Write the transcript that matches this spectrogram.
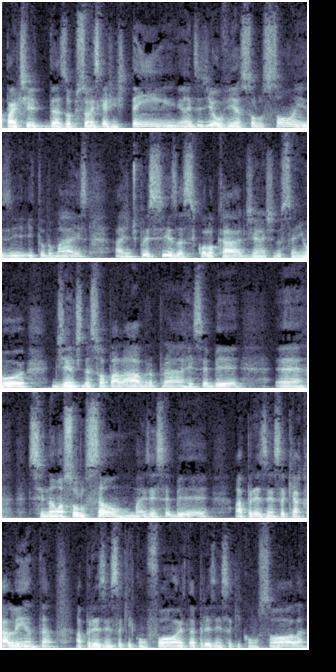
partir das opções que a gente tem, antes de ouvir as soluções e, e, tudo mais, a gente precisa se colocar diante do Senhor, diante da Sua palavra, para receber, é, se não a solução, mas receber a presença que acalenta, a presença que conforta, a presença que consola.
